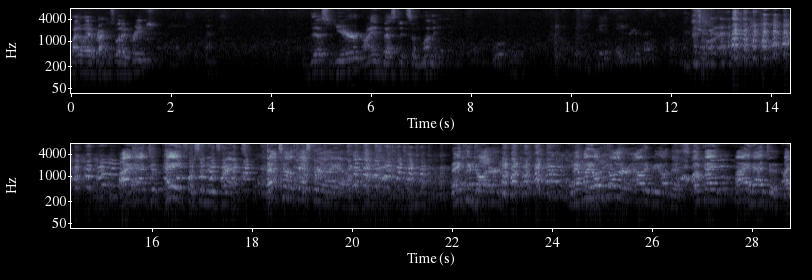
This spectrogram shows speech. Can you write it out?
By the way, I practice what I preach. This year, I invested some money. I had to pay for some new friends. That's how desperate I am. Thank you, daughter. And my own daughter outed me on this, okay? I had to, I,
